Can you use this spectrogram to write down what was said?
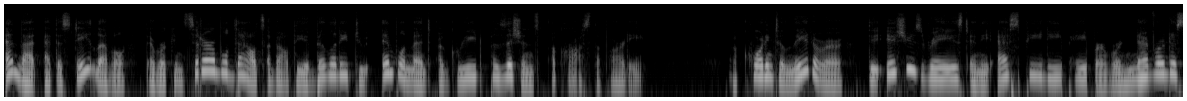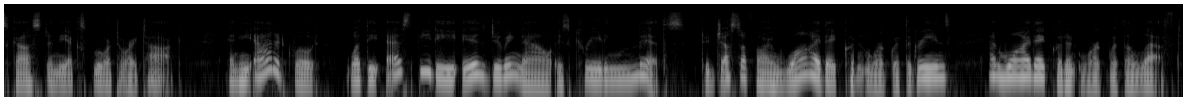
and that at the state level there were considerable doubts about the ability to implement agreed positions across the party. According to Lederer, the issues raised in the SPD paper were never discussed in the exploratory talk, and he added, quote, what the SPD is doing now is creating myths to justify why they couldn't work with the Greens and why they couldn't work with the left.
